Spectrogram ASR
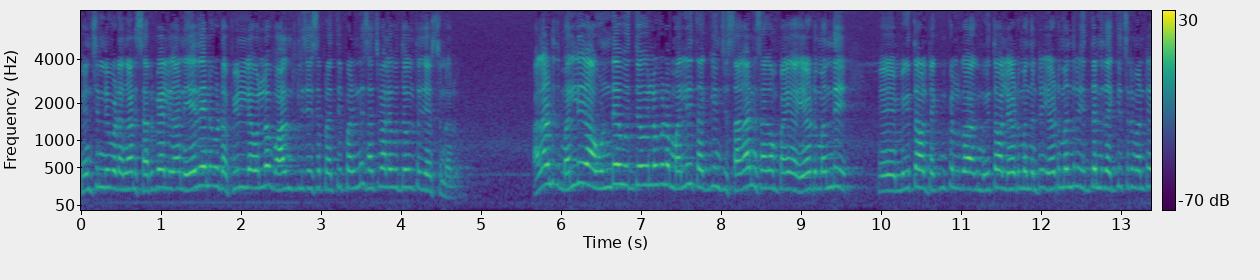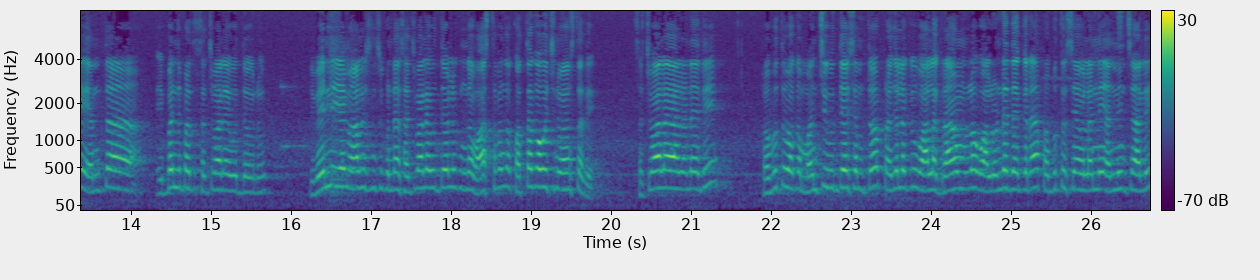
పెన్షన్లు ఇవ్వడం కానీ సర్వేలు కానీ ఏదైనా కూడా ఫీల్డ్ లెవెల్లో వాలంటీర్లు చేసే ప్రతి పనిని సచివాలయ ఉద్యోగులతో చేస్తున్నారు. అలాంటిది మళ్ళీ ఆ ఉండే ఉద్యోగుల్లో కూడా మళ్ళీ తగ్గించి సగాన్ని సగం పైగా ఏడు మంది మిగతా వాళ్ళు టెక్నికల్గా మిగతా వాళ్ళు ఏడు మంది ఉంటే ఏడు మందిలో ఇద్దరిని తగ్గించడం అంటే ఎంత ఇబ్బంది పడుతుంది సచివాలయ ఉద్యోగులు? ఇవన్నీ ఏమి ఆలోచించకుండా సచివాలయ ఉద్యోగులకు ఇంకా వాస్తవంగా కొత్తగా వచ్చిన వ్యవస్థ అది. సచివాలయాలు అనేది ప్రభుత్వం ఒక మంచి ఉద్దేశంతో ప్రజలకు వాళ్ళ గ్రామంలో వాళ్ళు ఉండే దగ్గర ప్రభుత్వ సేవలన్నీ అందించాలి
